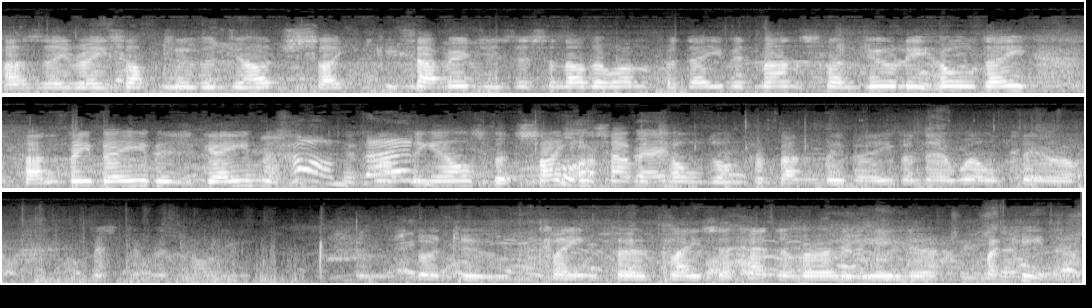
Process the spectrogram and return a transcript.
as they race up to the judge. Psyche Savage, is this another one for David Mansell and Julie Houlday? Banbury Babe is game, on, if ben. nothing else, but Psyche on, Savage ben. holds on for Banbury Babe and they're well clear of Mr. Bertolli, who's going to claim third place ahead of early leader Makina.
